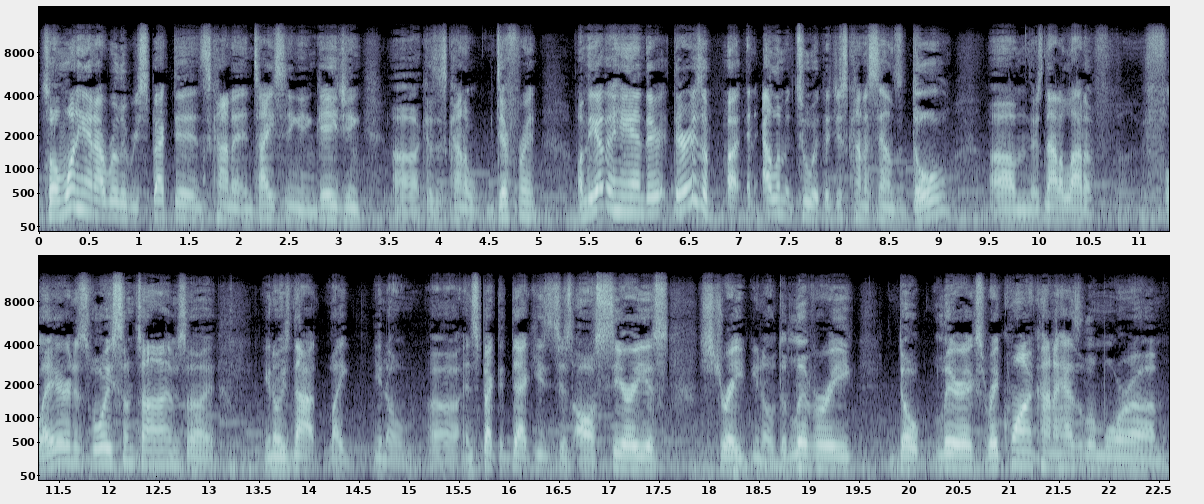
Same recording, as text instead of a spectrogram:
So on one hand, I really respect it. It's kind of enticing and engaging because uh, it's kind of different. On the other hand, there there is a, an element to it that just kind of sounds dull. Um, there's not a lot of flair in his voice sometimes. Uh, you know, he's not like, you know, uh, Inspectah Deck. He's just all serious, straight, you know, delivery, dope lyrics. Raekwon kind of has a little more um,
